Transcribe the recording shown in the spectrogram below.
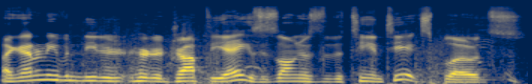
Like, I don't even need her to drop the eggs as long as the TNT explodes.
